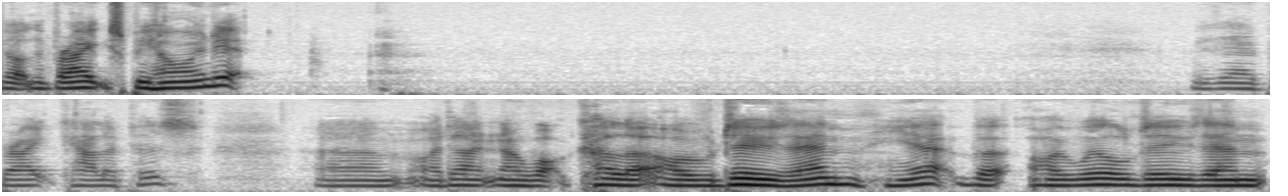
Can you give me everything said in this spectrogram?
Then we got the brakes behind it. With their brake calipers. Um, I don't know what colour I will do them yet, but I will do them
